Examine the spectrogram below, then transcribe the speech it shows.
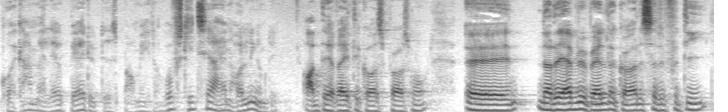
går i gang med at lave et bæredygtighedsbarometer? Hvorfor skal I til at have en holdning om det? Jamen, det er et rigtig godt spørgsmål. Øh, når det er, at vi valgte at gøre det, så er det fordi,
